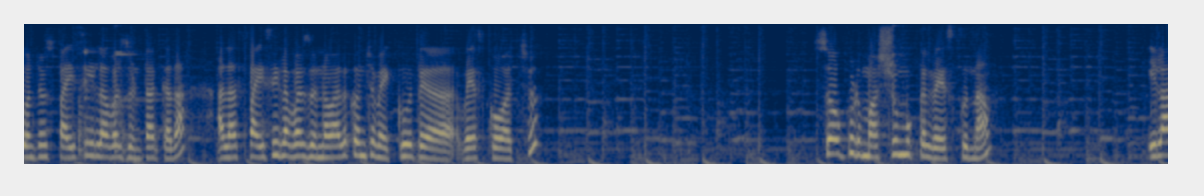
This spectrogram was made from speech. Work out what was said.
కొంచెం స్పైసీ లవర్స్ ఉంటారు కదా. అలా స్పైసీ లవర్స్ ఉన్న వాళ్ళు కొంచెం ఎక్కువ వేసుకోవచ్చు. సో ఇప్పుడు మష్రూమ్ ముక్కలు వేసుకుందాం. ఇలా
